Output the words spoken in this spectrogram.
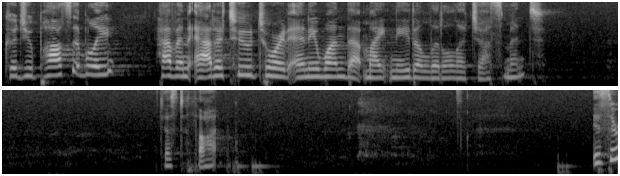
Could you possibly have an attitude toward anyone that might need a little adjustment? Just a thought. Is there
